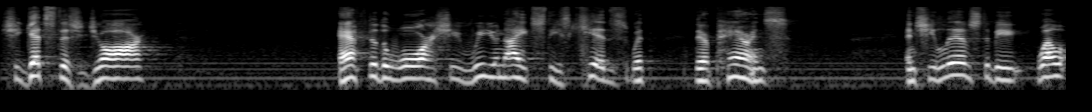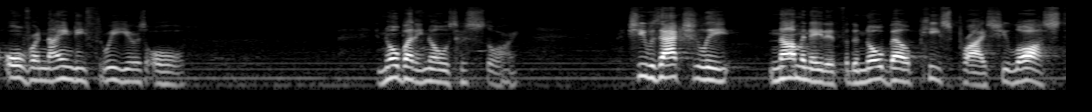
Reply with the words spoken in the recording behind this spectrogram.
She gets this jar. After the war, she reunites these kids with their parents. And she lives to be well over 93 years old. And nobody knows her story. She was actually nominated for the Nobel Peace Prize. She lost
